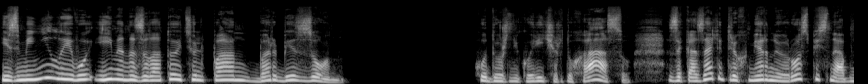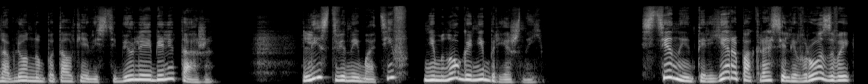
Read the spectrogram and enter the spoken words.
изменила его имя на золотой тюльпан Барбизон. Художнику Ричарду Хаасу заказали трехмерную роспись на обновленном потолке вестибюля и билетажа. Лиственный мотив немного небрежный. Стены интерьера покрасили в розовый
